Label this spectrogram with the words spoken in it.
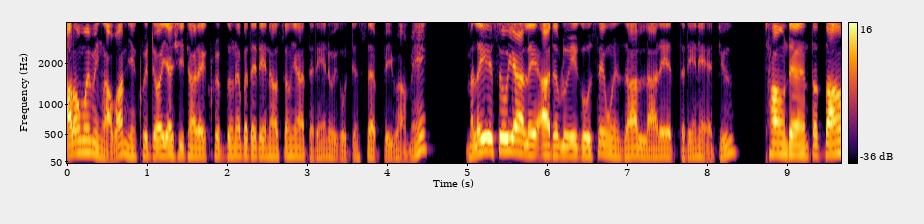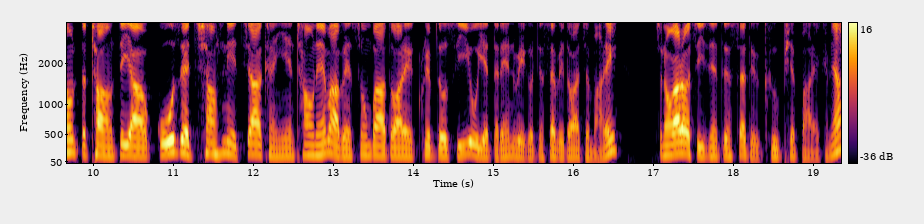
အားလုံးပဲမင်္ဂလာပါမြန် crypto ရရှိထားတဲ့ crypto နဲ့ပတ်သက်တဲ့နောက်ဆုံးရသတင်းတွေကိုတင်ဆက်ပေးပါမယ်မလေးအစိုးရလည်း RWA ကိုစိတ်ဝင်စားလာတဲ့သတင်းနဲ့အတူထောင်ဒဏ်11196နှစ်ကြာခံရင်ထောင်ထဲမှာပဲဆုံးပါသွားတဲ့ crypto CEO ရဲ့သတင်းတွေကိုတင်ဆက်ပေးသွားကြပါမယ်ကျွန်တော်ကတော့အစီအစဉ်တင်ဆက်သူခုဖြစ်ပါတယ်ခင်ဗျာ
